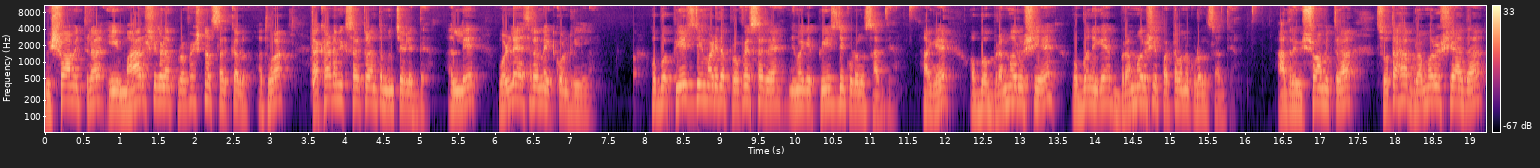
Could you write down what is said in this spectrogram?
ವಿಶ್ವಾಮಿತ್ರ ಈ ಮಹರ್ಷಿಗಳ ಪ್ರೊಫೆಷನಲ್ ಸರ್ಕಲ್ ಅಥವಾ ಅಕಾಡೆಮಿಕ್ ಸರ್ಕಲ್ ಅಂತ ಮುಂಚೆ ಹೇಳಿದ್ದೆ. ಅಲ್ಲಿ ಒಳ್ಳೆ ಹೆಸರನ್ನು ಇಟ್ಕೊಂಡಿರಲಿಲ್ಲ. ಒಬ್ಬ ಪಿ ಎಚ್ ಡಿ ಮಾಡಿದ ಪ್ರೊಫೆಸರೇ ನಿಮಗೆ ಪಿ ಎಚ್ ಡಿ ಕೊಡಲು ಸಾಧ್ಯ. ಹಾಗೆ ಒಬ್ಬ ಬ್ರಹ್ಮ ಋಷಿಯೇ ಒಬ್ಬನಿಗೆ ಬ್ರಹ್ಮ ಋಷಿ ಪಟ್ಟವನ್ನು ಕೊಡಲು ಸಾಧ್ಯ. ಆದರೆ ವಿಶ್ವಾಮಿತ್ರ ಸ್ವತಃ ಬ್ರಹ್ಮ ಋಷಿಯಾದ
